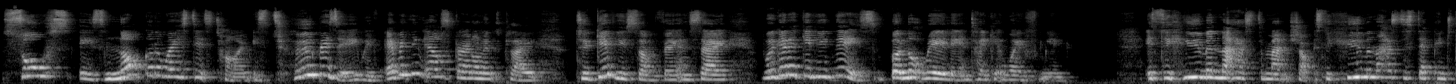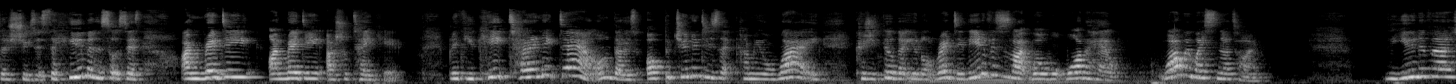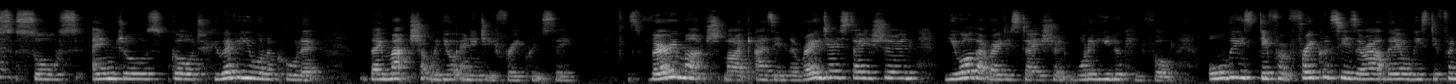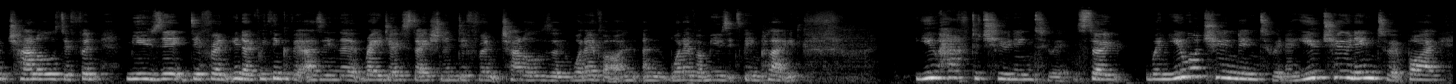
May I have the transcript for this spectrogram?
Source is not going to waste its time, it's too busy with everything else going on in its plate to give you something and say, We're going to give you this, but not really, and take it away from you. It's the human that has to match up. It's the human that has to step into those shoes. It's the human that sort of says, I'm ready, I'm ready, I shall take it. But if you keep turning it down, those opportunities that come your way because you feel that you're not ready, the universe is like, well, what the hell? Why are we wasting our time? The universe, source, angels, God, whoever you want to call it, they match up with your energy frequency. It's very much like as in the radio station, you are that radio station. What are you looking for? All these different frequencies are out there, all these different channels, different music, different, you know, if we think of it as in the radio station and different channels and whatever, and, and whatever music's being played, you have to tune into it. So when you are tuned into it, now you tune into it by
